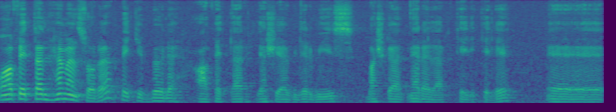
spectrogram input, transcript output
O afetten hemen sonra peki böyle afetler yaşayabilir miyiz? Başka nereler tehlikeli? Ee,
